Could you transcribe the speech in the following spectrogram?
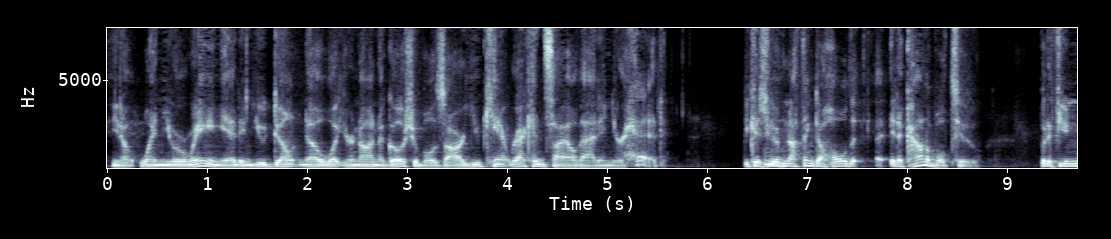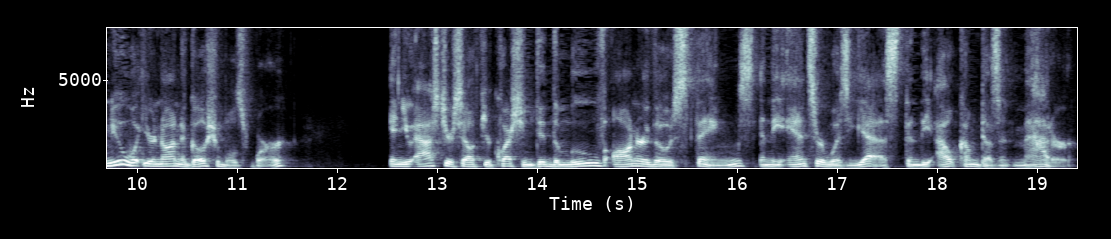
You know, when you're winging it and you don't know what your non-negotiables are, you can't reconcile that in your head because you have hmm. nothing to hold it accountable to. But if you knew what your non-negotiables were, and you asked yourself your question did the move honor those things and the answer was yes then the outcome doesn't matter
